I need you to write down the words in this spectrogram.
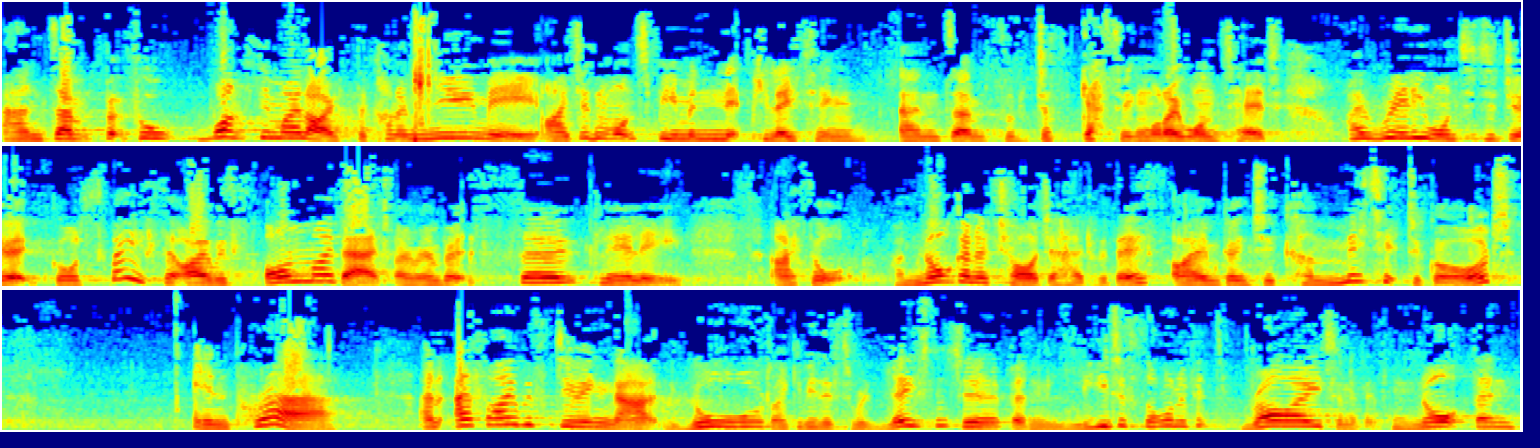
And, um, but for once in my life, the kind of new me, I didn't want to be manipulating and um, sort of just getting what I wanted. I really wanted to do it God's way. So I was on my bed. I remember it so clearly. I thought, I'm not going to charge ahead with this. I am going to commit it to God in prayer. And as I was doing that, Lord, I give you this relationship and lead us on if it's right, and if it's not, then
